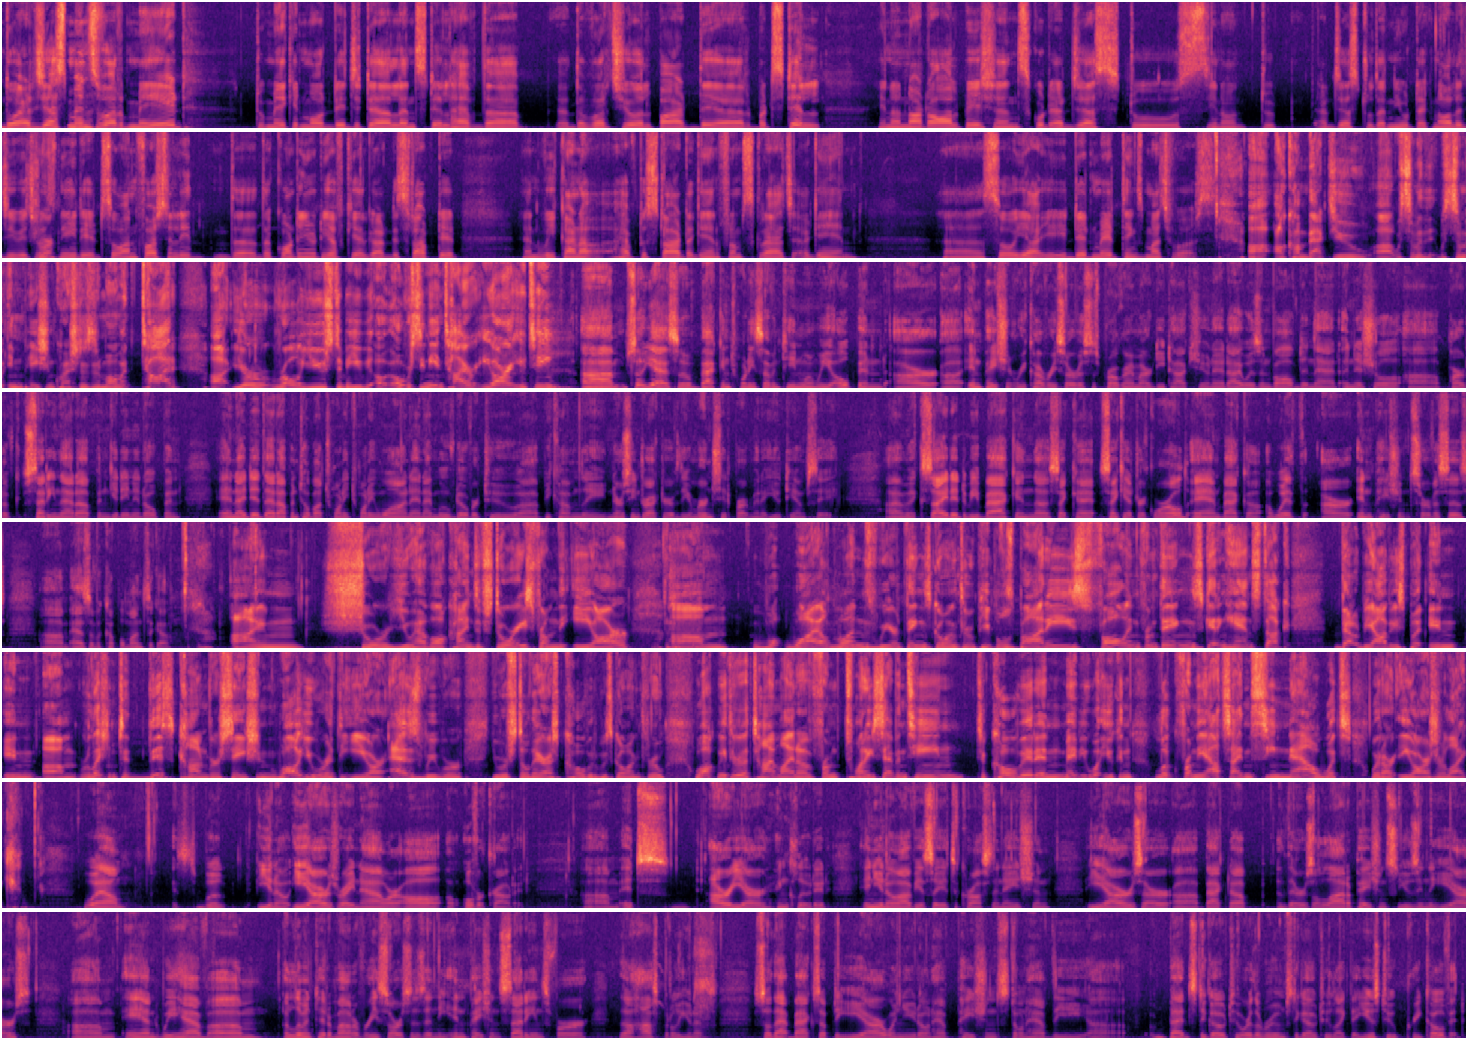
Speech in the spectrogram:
Though adjustments were made to make it more digital and still have the uh, the virtual part there, but still, you know, not all patients could adjust to you know to adjust to the new technology which Sure. was needed. So unfortunately, the the continuity of care got disrupted, and we kind of have to start again from scratch again. Uh, so yeah, it, it did made things much worse. Uh, I'll come back to you uh, with some of the, with some inpatient questions in a moment. Todd, uh, your role you used to be you o- overseeing the entire ER at UT. Um, so yeah, so back in 2017 when we opened our uh, inpatient recovery services program, our detox unit, I was involved in that initial uh, part of setting that up and getting it open, and I did that up until about 2021, and I moved over to uh, become the nursing director of the emergency department at UTMC. I'm excited to be back in the psychi- psychiatric world and back uh, with our inpatient services um, as of a couple months ago. I'm sure you have all kinds of stories from the ER. Um, w- wild ones, weird things going through people's bodies, falling from things, getting hand stuck. That would be obvious, but in in um, relation to this conversation, while you were at the ER, as we were, you were still there as COVID was going through. Walk me through the timeline of from 2017 to COVID, and maybe what you can look from the outside and see now what's what our ERs are like. Well, it's well, you know, ERs right now are all overcrowded. Um, it's our ER included, and you know, obviously, it's across the nation. ERs are uh, backed up. There's a lot of patients using the ERs, um, and we have um, a limited amount of resources in the inpatient settings for the hospital units. So that backs up the ER when you don't have patients, don't have the uh, beds to go to or the rooms to go to like they used to pre-COVID.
